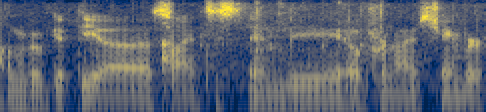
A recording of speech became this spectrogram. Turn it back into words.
I'm gonna go get the uh, scientist in the 049's chamber.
